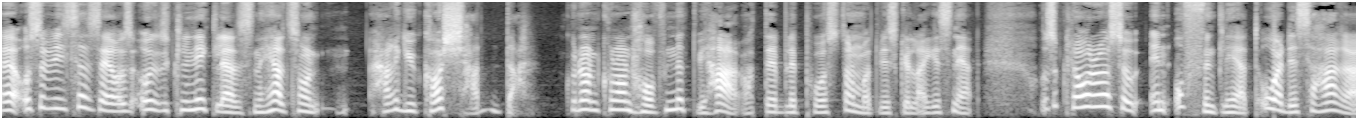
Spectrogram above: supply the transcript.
Eh, og så viser det seg, og, og klinikkledelsen helt sånn Herregud, hva skjedde? Hvordan, hvordan, havnet vi her? At det ble påstand om at vi skulle legges ned. Og så klarer du også en offentlighet og disse her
